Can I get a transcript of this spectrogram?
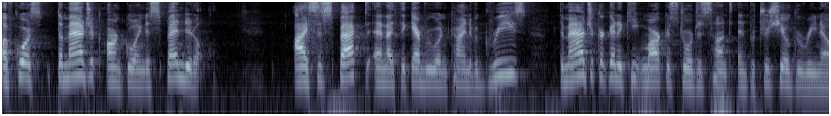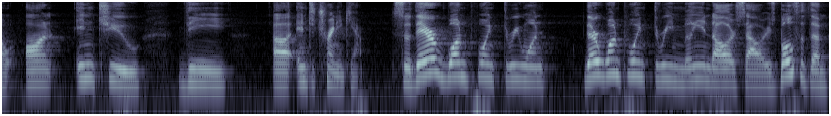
Of course, the Magic aren't going to spend it all. I suspect, and I think everyone kind of agrees, the Magic are going to keep Marcus Georges Hunt and Patricio Garino on into the uh, into training camp. So their 1.31 their 1.3 million dollar salaries, both of them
